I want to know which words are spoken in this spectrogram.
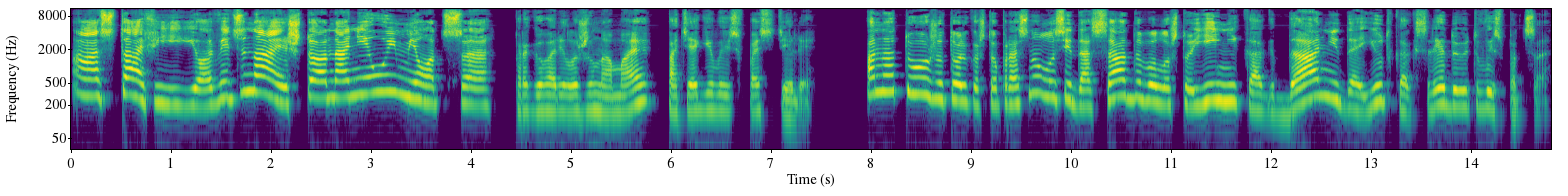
«Оставь ее, ведь знаешь, что она не уймется», — проговорила жена Майя, потягиваясь в постели. Она тоже только что проснулась и досадовала, что ей никогда не дают как следует выспаться.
